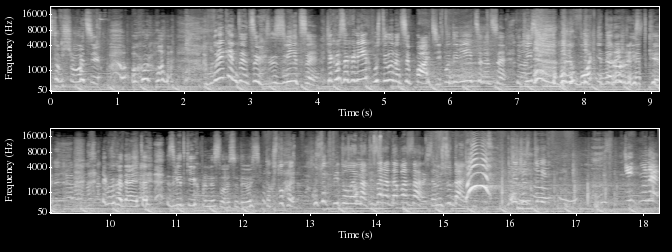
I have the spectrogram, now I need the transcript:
Просто в шоці. Охорона. Викиньте цих звідси. Як ви взагалі їх пустили на це паті? Подивіться на це. Якісь люботні терористки. Як ви гадаєте, звідки їх принесло сюди? Ось. Так слухай, кусок фітолайна, ти зараз добазаришся, ну сюди. Ти що тобі? Мене!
